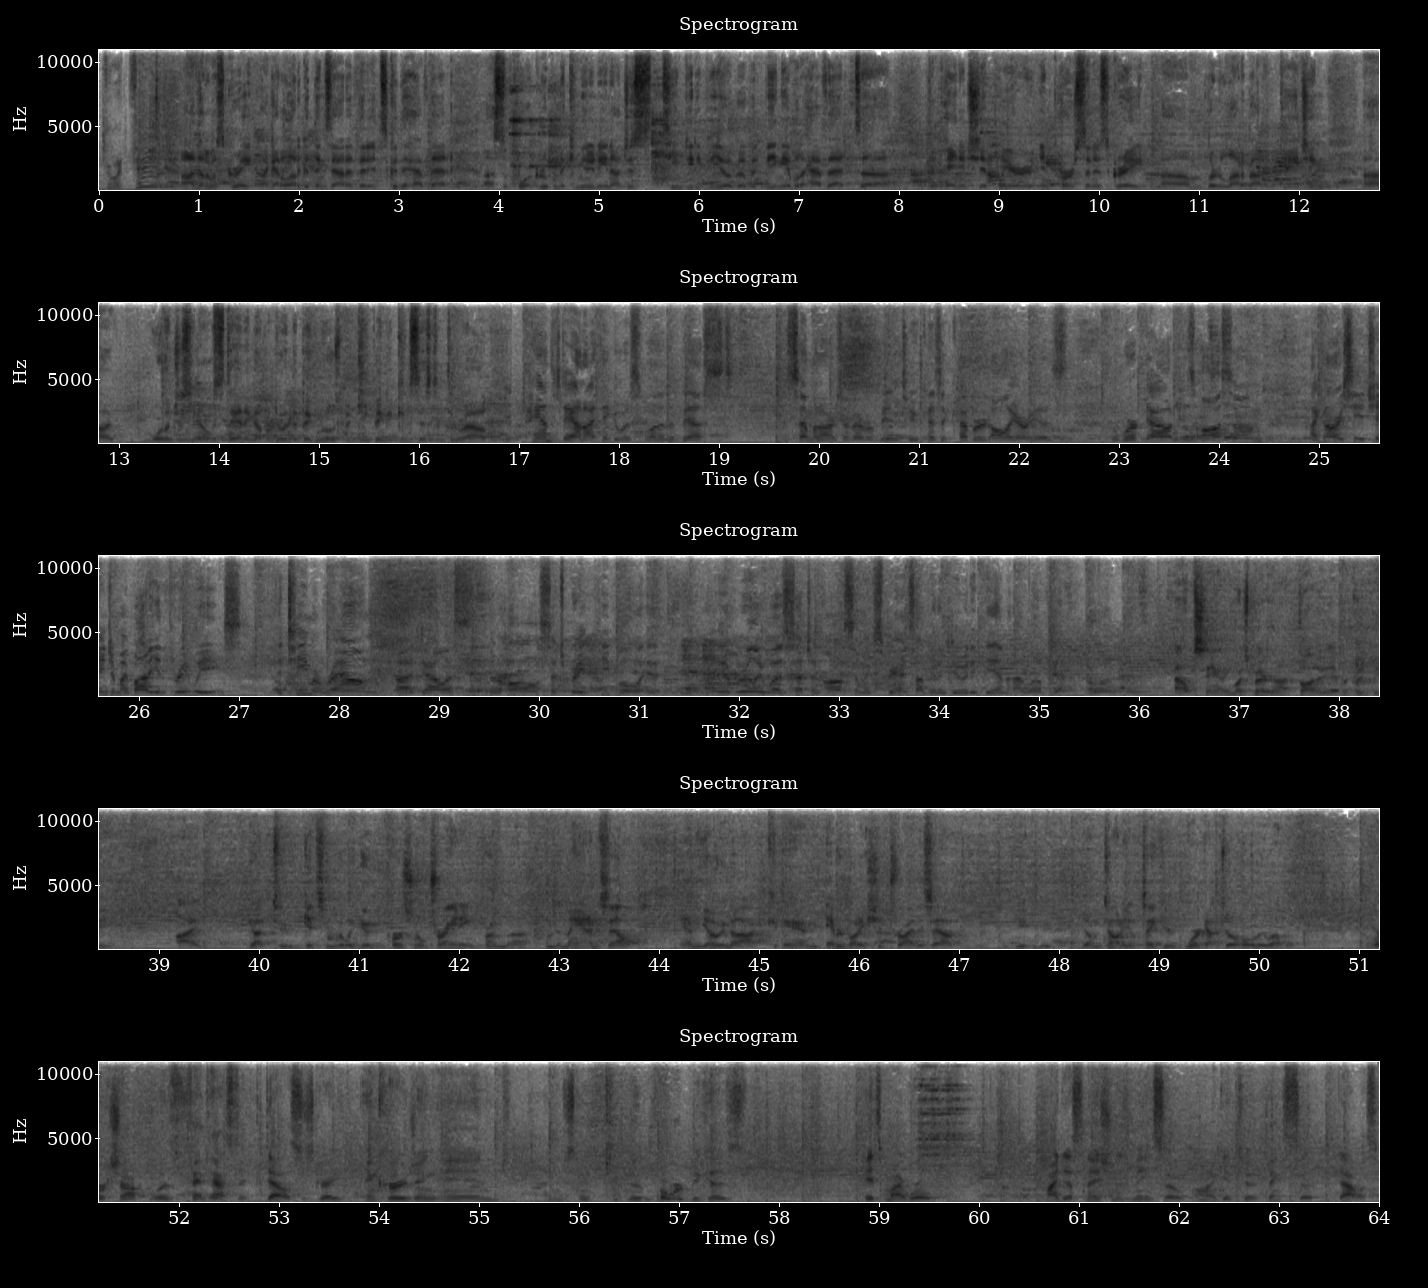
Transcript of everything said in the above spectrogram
comes out to a T. Uh, I thought it was great. I got a lot of good things out of it. It's good to have that uh, support group in the community, not just Team DDP Yoga, but being able to have that uh, companionship here in person is great. Um, learned a lot about engaging, uh, more than just you know standing up and doing the big moves, but keeping it consistent throughout. Hands down, I think it was one of the best seminars I've ever been to because it covered all areas. The workout is awesome. I can already see a change in my body in three weeks. The team around uh, Dallas, they're all such great people. It, it really was such an awesome experience. I'm going to do it again. I loved it. I loved it. Outstanding. Much better than I thought it ever could be. I got to get some really good personal training from, uh, from the man himself and the yoga doc, and everybody should try this out. You, I'm telling you, it'll take your workout to a whole new level. The workshop was fantastic. Dallas was great, encouraging, and I'm just going to keep moving forward because it's my world. My destination is me, so I'm going to get to it thanks to Dallas.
